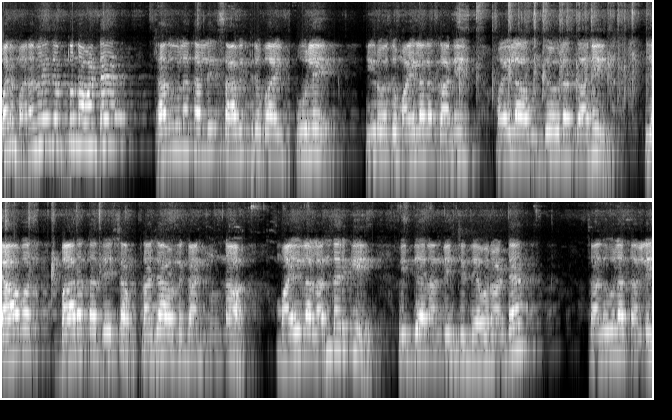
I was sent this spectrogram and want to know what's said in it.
మరి మనమేం చెప్తున్నామంటే చదువుల తల్లి సావిత్రిబాయి పూలే ఈరోజు మహిళలకు కానీ మహిళా ఉద్యోగులకు కానీ యావత్ భారతదేశ ప్రజానికానికి ఉన్న మహిళలందరికీ విద్యను అందించింది ఎవరు అంటే చదువుల తల్లి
